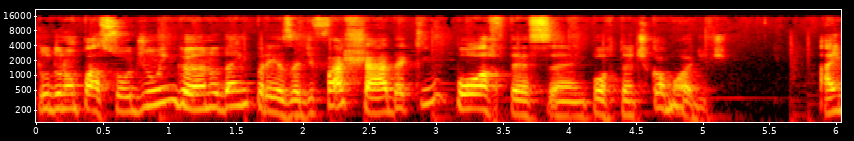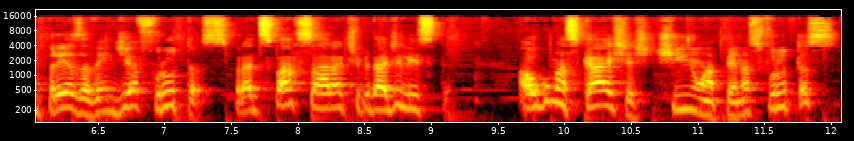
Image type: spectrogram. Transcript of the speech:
Tudo não passou de um engano da empresa de fachada que importa essa importante commodity. A empresa vendia frutas para disfarçar a atividade ilícita. Algumas caixas tinham apenas frutas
